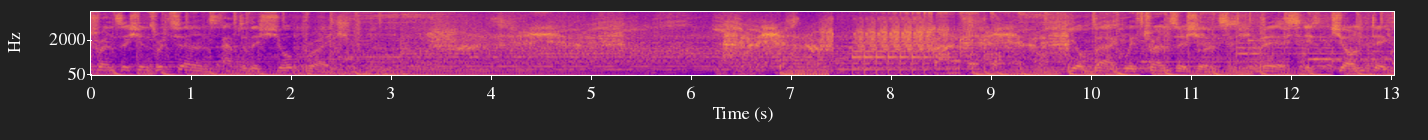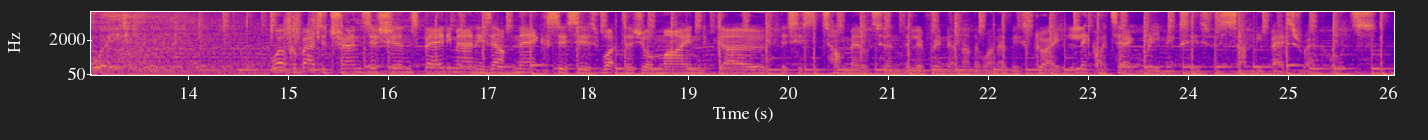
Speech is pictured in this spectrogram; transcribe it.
Transitions returns after this short break. With Transitions. This is John Digweed. Welcome back to Transitions. Beardyman is up next. This is What Does Your Mind Go? This is Tom Middleton delivering another one of his great Liquitech remixes for Sunday Best Records.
